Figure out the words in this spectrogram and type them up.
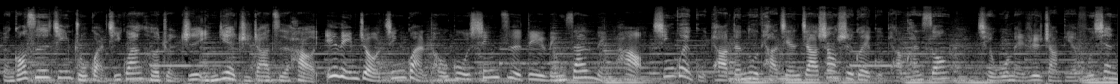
本公司经主管机关核准之营业执照字号一零九金管投顾新字第零三零号。新贵股票登录条件较上市贵股票宽松，且无每日涨跌幅限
